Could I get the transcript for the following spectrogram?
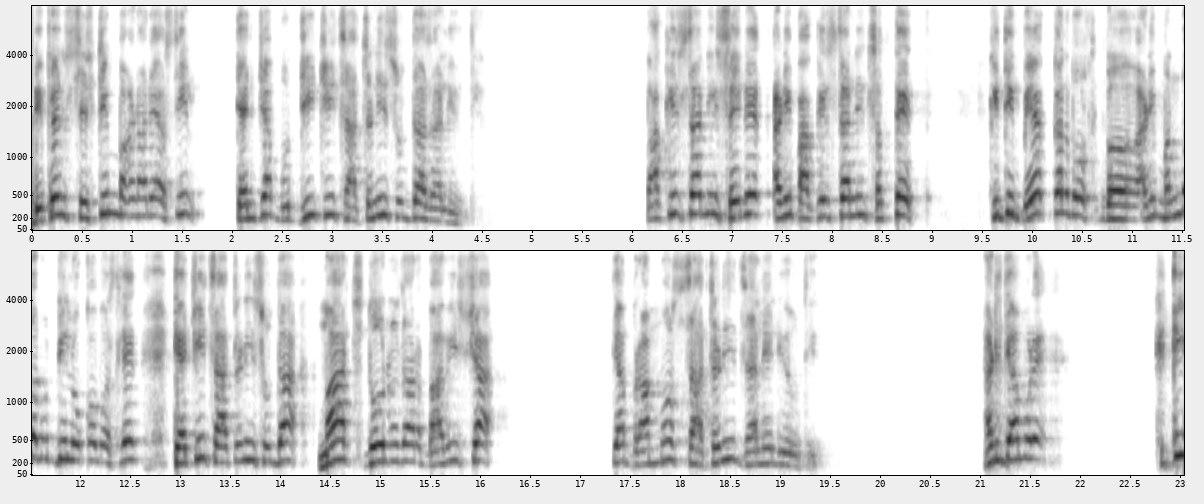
डिफेन्स सिस्टीम बघणारे असतील त्यांच्या बुद्धीची चाचणी सुद्धा झाली होती. पाकिस्तानी सेनेत आणि पाकिस्तानी सत्तेत किती बेअक्कल बस आणि मंदबुद्धी लोक बसलेत त्याची चाचणी सुद्धा मार्च दोन हजार बावीसच्या त्या ब्राह्मोस चाचणीत झालेली होती. आणि त्यामुळे किती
